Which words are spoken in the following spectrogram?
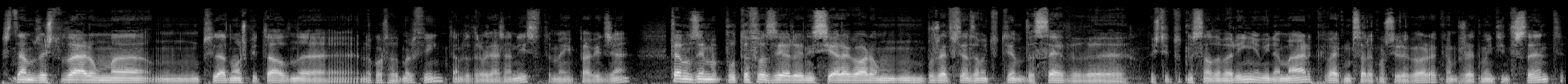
Estamos a estudar uma, uma possibilidade de um hospital na, na Costa do Marfim, estamos a trabalhar já nisso, também para Abidjan. Estamos em Maputo a fazer, a iniciar agora um, um projeto que fizemos há muito tempo da sede da, do Instituto Nacional da Marinha, o INAMAR, que vai começar a construir agora, que é um projeto muito interessante.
